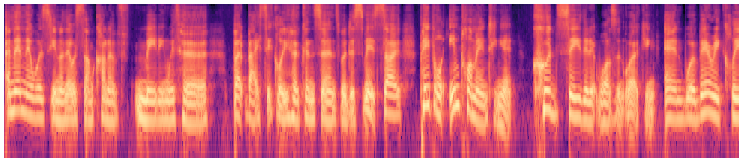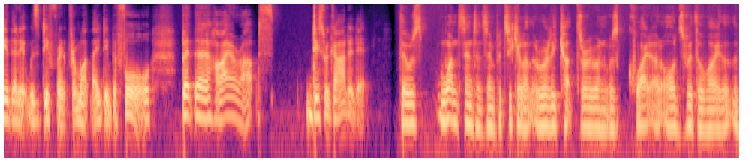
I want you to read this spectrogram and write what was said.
And then there was, you know, there was some kind of meeting with her, but basically her concerns were dismissed. So people implementing it could see that it wasn't working and were very clear that it was different from what they did before, but the higher ups disregarded it. There was one sentence in particular that really cut through and was quite at odds with the way that the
